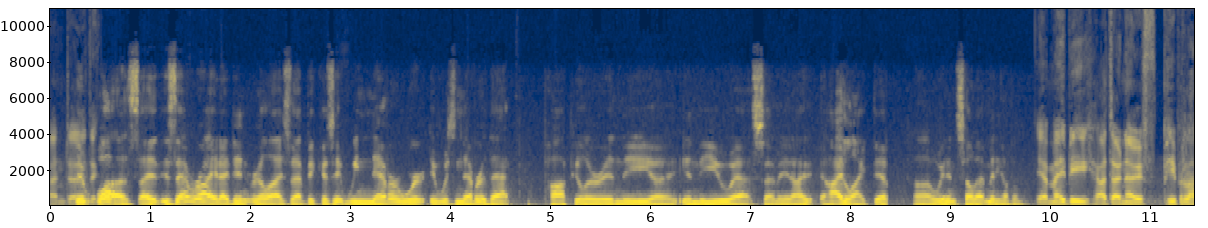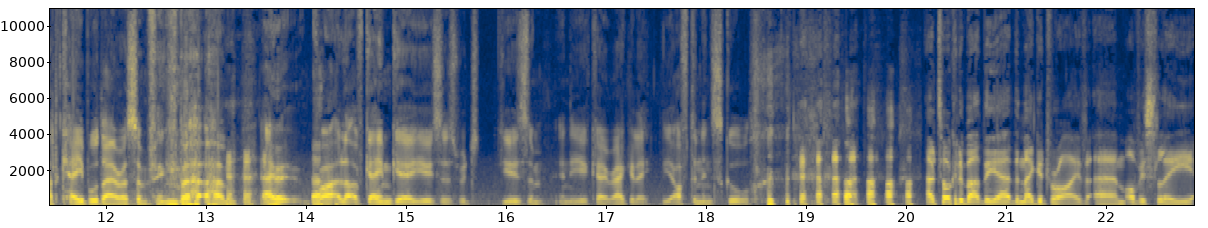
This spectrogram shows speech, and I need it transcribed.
And uh, it the, was. I, is that right? I didn't realize that because it we never were. It was never that popular in the uh, in the U.S. I mean, I I liked it. Uh, we didn't sell that many of them. Yeah, maybe I don't know if people had cable there or something, but um, quite a lot of Game Gear users would use them in the UK regularly, often in school. I'm talking about the uh, the Mega Drive. Um, obviously,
